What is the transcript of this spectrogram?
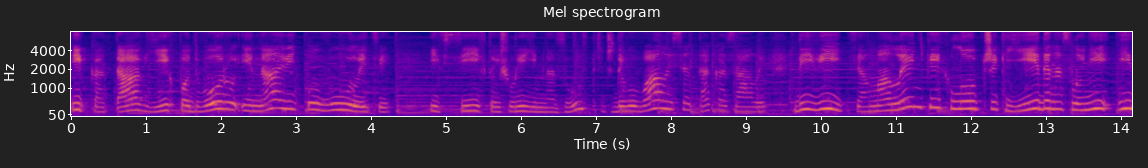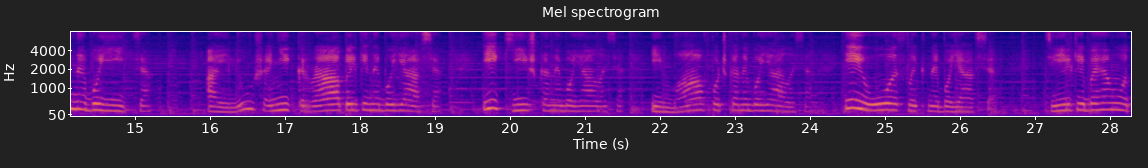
І катав їх по двору і навіть по вулиці. І всі, хто йшли їм назустріч, дивувалися та казали Дивіться, маленький хлопчик їде на слоні і не боїться. А Ілюша ні крапельки не боявся, і кішка не боялася, і мавпочка не боялася, і ослик не боявся. Тільки бегемот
